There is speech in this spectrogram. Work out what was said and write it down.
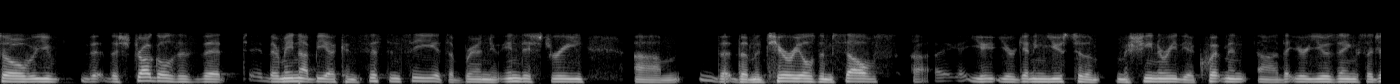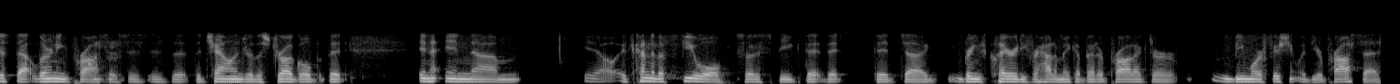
so you the the struggles is that there may not be a consistency. It's a brand new industry. Um, the the materials themselves uh, you, are getting used to the machinery, the equipment uh, that you're using. So just that learning process mm-hmm. is, is the, the challenge or the struggle. But that in in um, you know it's kind of the fuel, so to speak, that that that uh, brings clarity for how to make a better product or be more efficient with your process.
